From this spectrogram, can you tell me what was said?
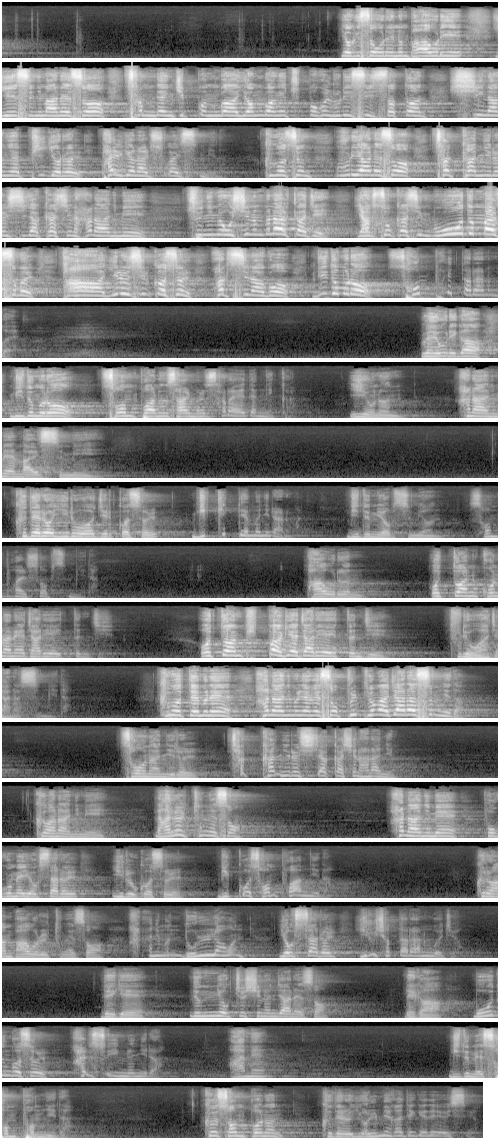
여기서 우리는 바울이 예수님 안에서 참된 기쁨과 영광의 축복을 누릴 수 있었던 신앙의 비결을 발견할 수가 있습니다. 그것은 우리 안에서 착한 일을 시작하신 하나님이 주님이 오시는 그날까지 약속하신 모든 말씀을 다 이루실 것을 확신하고 믿음으로 선포했다라는 거예요. 왜 우리가 믿음으로 선포하는 삶을 살아야 됩니까? 이유는 하나님의 말씀이 그대로 이루어질 것을 믿기 때문이라는 거예요. 믿음이 없으면 선포할 수 없습니다. 바울은 어떠한 고난의 자리에 있든지 어떠한 핍박의 자리에 있든지 두려워하지 않았습니다. 그것 때문에 하나님을 향해서 불평하지 않았습니다. 선한 일을 착한 일을 시작하신 하나님 그 하나님이 나를 통해서 하나님의 복음의 역사를 이룰 것을 믿고 선포합니다. 그러한 바울을 통해서 하나님은 놀라운 역사를 이루셨다라는 거죠. 내게 능력 주시는 자 안에서 내가 모든 것을 할 수 있느니라. 아멘. 믿음의 선포입니다. 그 선포는 그대로 열매가 되게 되어 있어요.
